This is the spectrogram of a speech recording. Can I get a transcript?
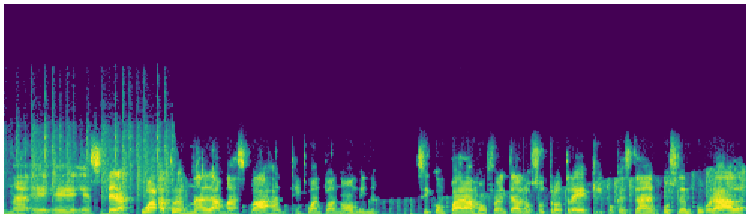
una, eh, eh, es de las cuatro, es una de las más bajas en cuanto a nómina. Si comparamos frente a los otros tres equipos que están en postemporada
